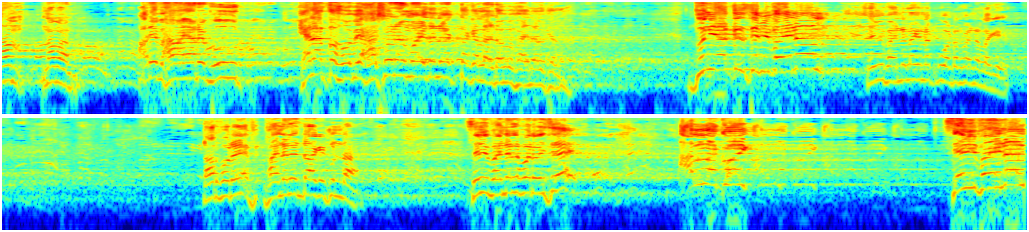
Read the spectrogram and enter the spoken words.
নাম, নামান। আরে ভাই, আরে ভূত। খেলা তো হবে হাসনের ময়দানে একটা খেলা, এটা হবে ফাইনাল খেলা। দুনিয়াতে সেমিফাইনাল সেমিফাইনাল লাগে না কোয়ার্টার ফাইনাল লাগে। তারপরে ফাইনালের আগে কোনটা? সেমিফাইনালের পরে হয়েছে আল্লাহ কই সেমিফাইনাল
